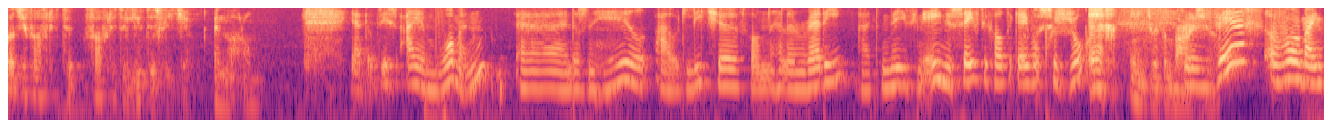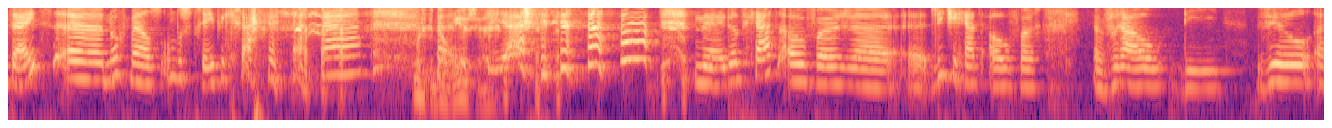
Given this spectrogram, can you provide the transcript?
Wat is je favoriete, favoriete liefdesliedje en waarom? Ja, dat is I Am Woman. Eh, dat is een heel oud liedje van Helen Reddy. Uit 1971 had ik even opgezocht. Echt eentje met een baardje. Ver voor mijn tijd. Eh, nogmaals, onderstreep ik graag. Moet ik het nou weer zeggen? ja. nee, dat gaat over. eh, het liedje gaat over een vrouw die veel eh,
